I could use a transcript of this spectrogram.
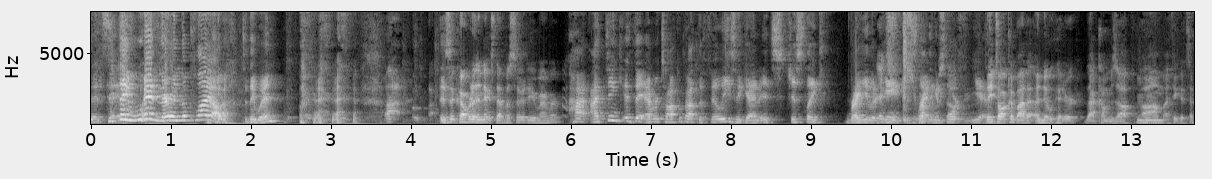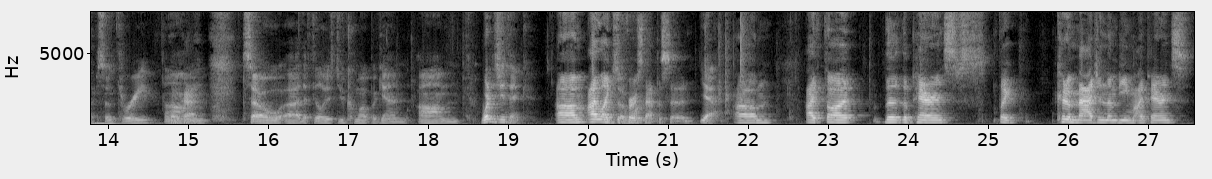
If they win, they're in the playoffs. Did they win? Is it covered in the next episode? Do you remember? I, I think if they ever talk about the Phillies again, it's just like regular games. It's, nothing random stuff. important. Yeah. They talk about a, a no hitter that comes up. Um, I think it's episode three. Um, Okay. So uh, the Phillies do come up again. Um, what did you think? um, I liked the first one. episode. Yeah. Um, I thought the the parents like could imagine them being my parents.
